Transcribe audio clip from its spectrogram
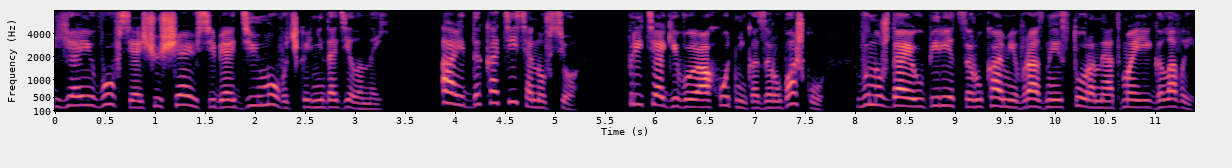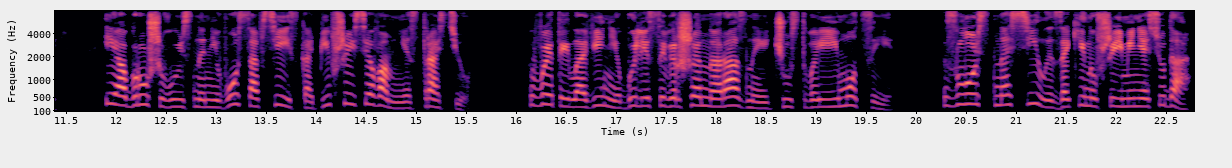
я и вовсе ощущаю себя дюймовочкой недоделанной. Ай, докатись оно все. Притягиваю охотника за рубашку, вынуждая упереться руками в разные стороны от моей головы, и обрушиваюсь на него со всей скопившейся во мне страстью. В этой лавине были совершенно разные чувства и эмоции. Злость на силы, закинувшие меня сюда.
